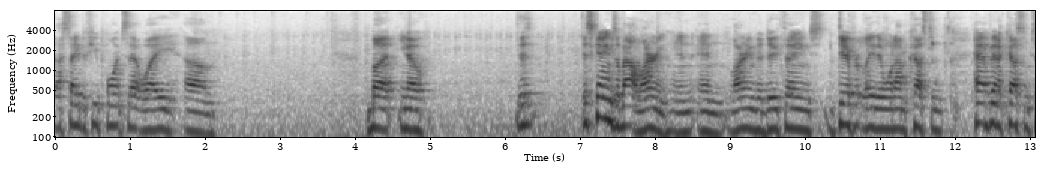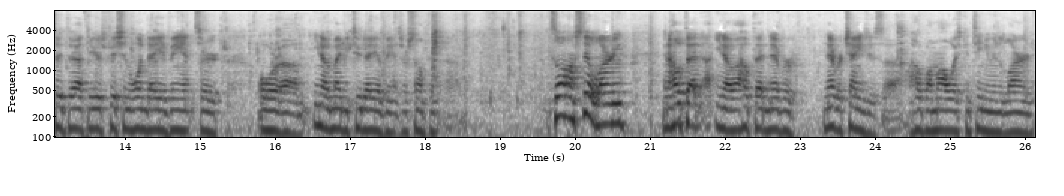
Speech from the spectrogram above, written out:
I saved a few points that way. Um, but you know, this this game's about learning and and learning to do things differently than what I'm accustomed have been accustomed to throughout the years, fishing one day events or or um, you know maybe two day events or something. So I'm still learning, and I hope that you know I hope that never never changes. Uh, I hope I'm always continuing to learn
